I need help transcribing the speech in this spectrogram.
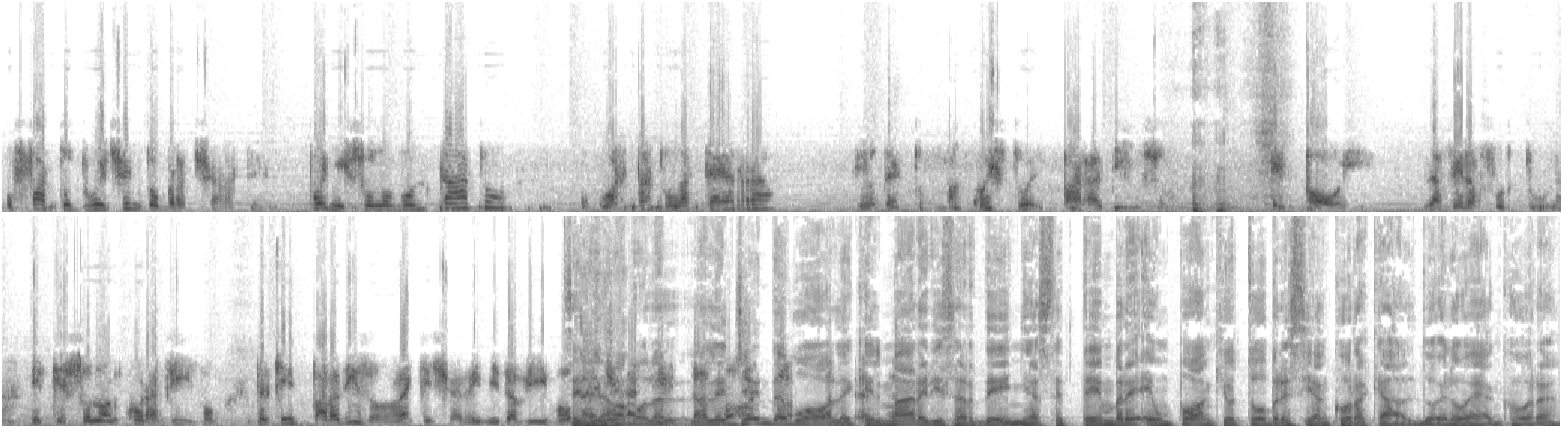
ho fatto 200 bracciate, poi mi sono voltato, ho guardato la terra e ho detto ma questo è il paradiso. e poi la vera fortuna è che sono ancora vivo, perché il paradiso non è che ci arrivi da vivo. Senti, uomo, la, la leggenda vuole che il mare di Sardegna a settembre e un po' anche ottobre sia ancora caldo, e lo è ancora?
